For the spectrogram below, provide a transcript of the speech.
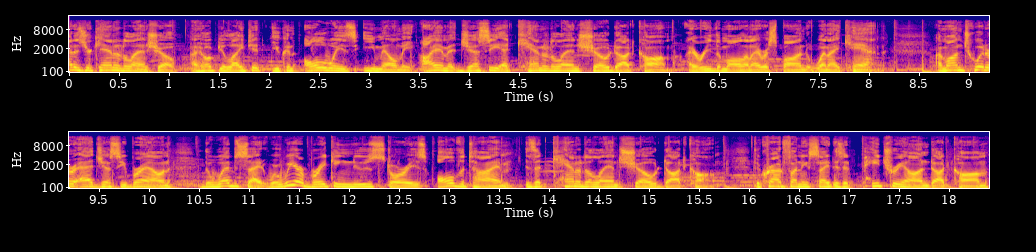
That is your Canadaland show. I hope you liked it. You can always email me. I am at jesse at canadalandshow.com. I read them all and I respond when I can. I'm on Twitter at Jesse Brown. The website where we are breaking news stories all the time is at canadalandshow.com. The crowdfunding site is at patreon.com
